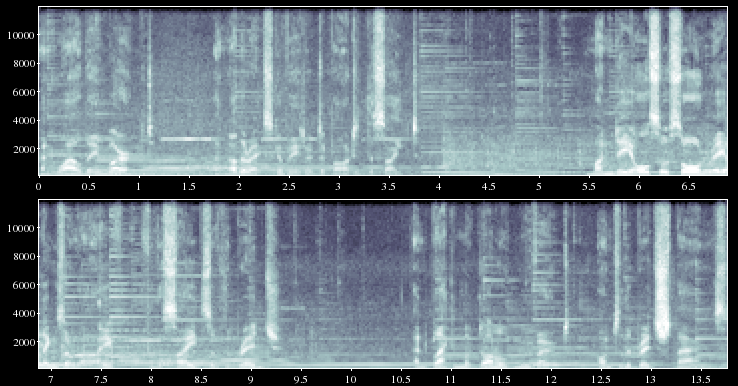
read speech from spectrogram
And while they worked, another excavator departed the site. Monday also saw railings arrive for the sides of the bridge, and Black & McDonald move out onto the bridge spans.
